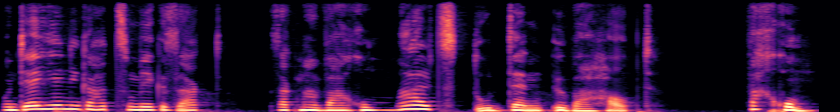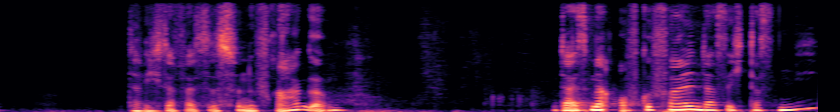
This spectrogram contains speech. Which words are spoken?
und derjenige hat zu mir gesagt, sag mal, warum malst du denn überhaupt? Warum? Da habe ich gesagt, was ist das für eine Frage? Und Da ist mir aufgefallen, dass ich das nie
